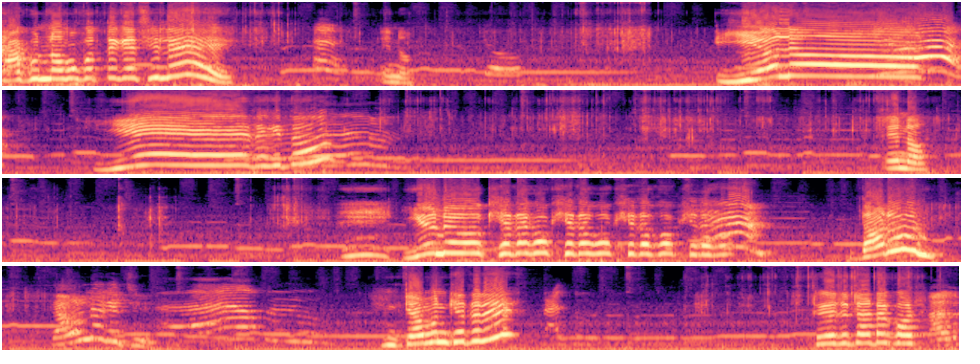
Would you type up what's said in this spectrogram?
ঠাকুর নম করতে গেছিলে? এনো ইয়েলো ইয়ে দেখি তো। এনো ইয়েলো খেয়ে দেখো খেয়ে দেখো খেয়ে দেখো খেয়ে দেখো। দারুণ কেমন লেগেছে? কেমন খেতে রে? ঠিক আছে টাটা কর। তাহলে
